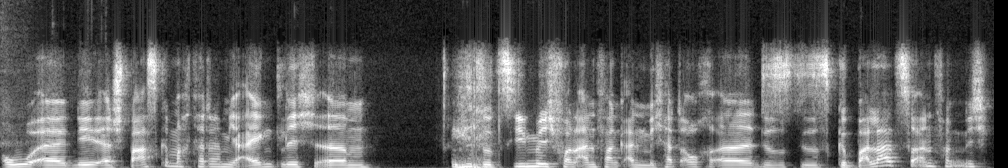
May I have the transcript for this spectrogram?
Oh, äh, nee, äh, Spaß gemacht hat er mir eigentlich ähm, so ziemlich von Anfang an. Mich hat auch äh, dieses, dieses Geballer zu Anfang nicht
